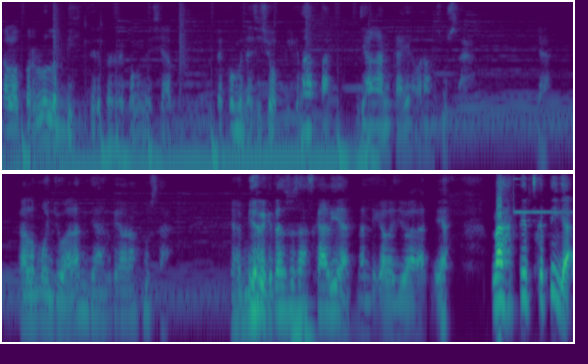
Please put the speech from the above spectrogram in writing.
kalau perlu lebih daripada rekomendasi rekomendasi Shopee. Kenapa? Jangan kayak orang susah. Ya kalau mau jualan jangan kayak orang susah. Ya biar kita susah sekalian nanti kalau jualan ya. Nah tips ketiga.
